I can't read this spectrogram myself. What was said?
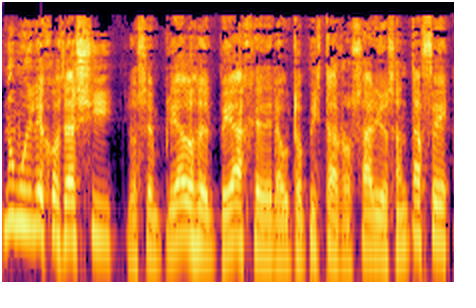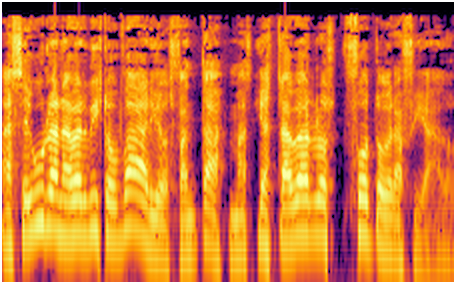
No muy lejos de allí, los empleados del peaje de la autopista Rosario-Santa Fe aseguran haber visto varios fantasmas y hasta haberlos fotografiado.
